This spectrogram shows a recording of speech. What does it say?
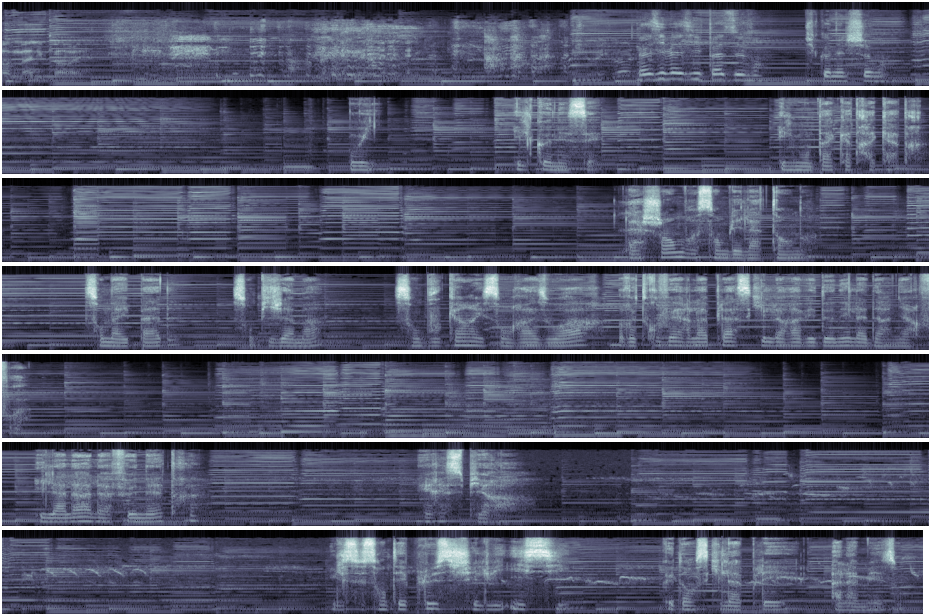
pas mal, il paraît. Vas-y, vas-y, passe devant. Tu connais le chemin. Oui, il connaissait. Il monta 4 à 4. La chambre semblait l'attendre. Son iPad, son pyjama, son bouquin et son rasoir retrouvèrent la place qu'il leur avait donnée la dernière fois. Il alla à la fenêtre et respira. Il se sentait plus chez lui ici que dans ce qu'il appelait à la maison.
